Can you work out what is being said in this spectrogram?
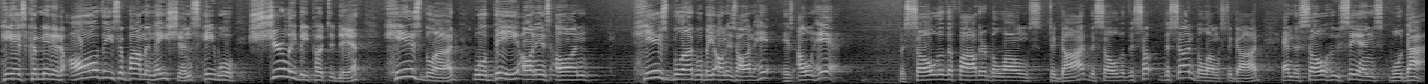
He has committed all these abominations. He will surely be put to death. His blood will be on his own. His blood will be on his own, his own head. The soul of the Father belongs to God, the soul of the, so- the Son belongs to God, and the soul who sins will die.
